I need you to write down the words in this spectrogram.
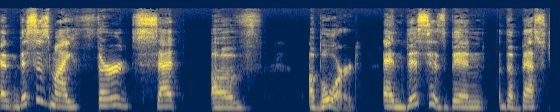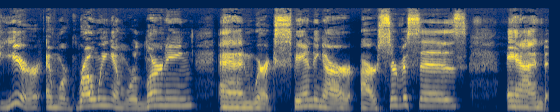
And this is my third set of a board. And this has been the best year and we're growing and we're learning and we're expanding our, our services. And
